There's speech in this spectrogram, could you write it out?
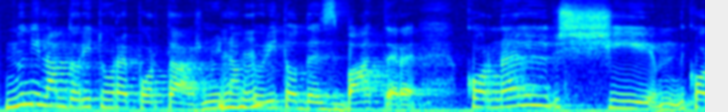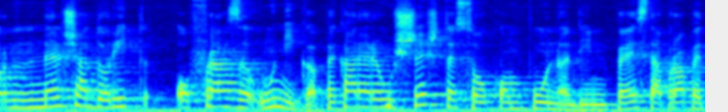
Nu ni l-am dorit un reportaj, nu ni l-am uh-huh. dorit o dezbatere. Cornel și Cornel și-a dorit o frază unică pe care reușește să o compună din peste aproape,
